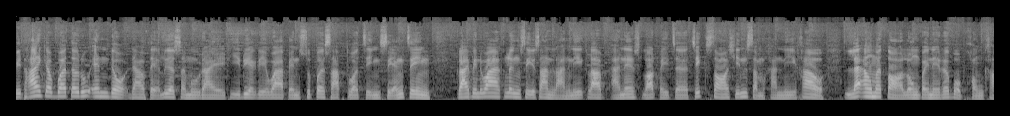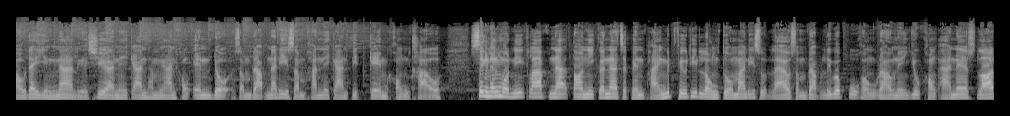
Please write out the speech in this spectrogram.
ปิดท้ายกับวาตารุเอนโดดาวเตะเลือดซามูไรที่เรียกได้ว่าเป็นซูเปอร์ซับตัวจริงเสียงจริง กลายเป็นว่าครึ่งซีซั่นหลังนี้ครับอาเนสลอตไปเจอจิ๊กซอชิ้นสำคัญนี้เข้า และเอามาต่อลงไปในระบบของเขาได้อย่างน่าเหลือเชื่อในการทำงานของเอนโดสำหรับหน้าที่สำคัญในการปิดเกมของเขา ซึ่งทั้งหมดนี้ครับณตอนนี้ก็น่าจะเป็นแผงมิดฟิลด์ที่ลงตัวมากที่สุดแล้วสำหรับลิเวอร์พูลของเราในยุคของอาร์เนสลอต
